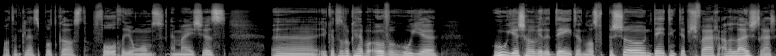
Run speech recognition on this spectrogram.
Wat een kletspodcast. Volgen jongens en meisjes. Eh, je kunt het ook hebben over hoe je, hoe je zou willen daten. Wat voor persoon, datingtips vragen aan de luisteraars.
